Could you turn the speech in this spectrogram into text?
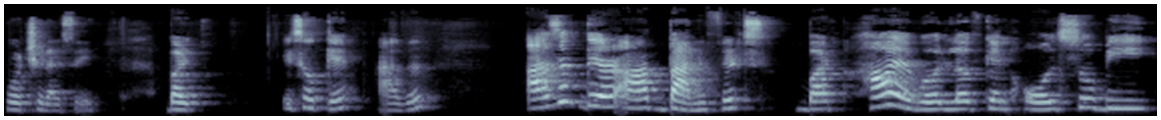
what should I say? But it's okay, I will. As if there are benefits, but however, love can also be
